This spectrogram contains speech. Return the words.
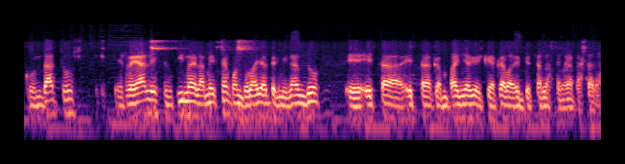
con datos eh, reales encima de la mesa cuando vaya terminando eh, esta, esta campaña que, acaba de empezar la semana pasada.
